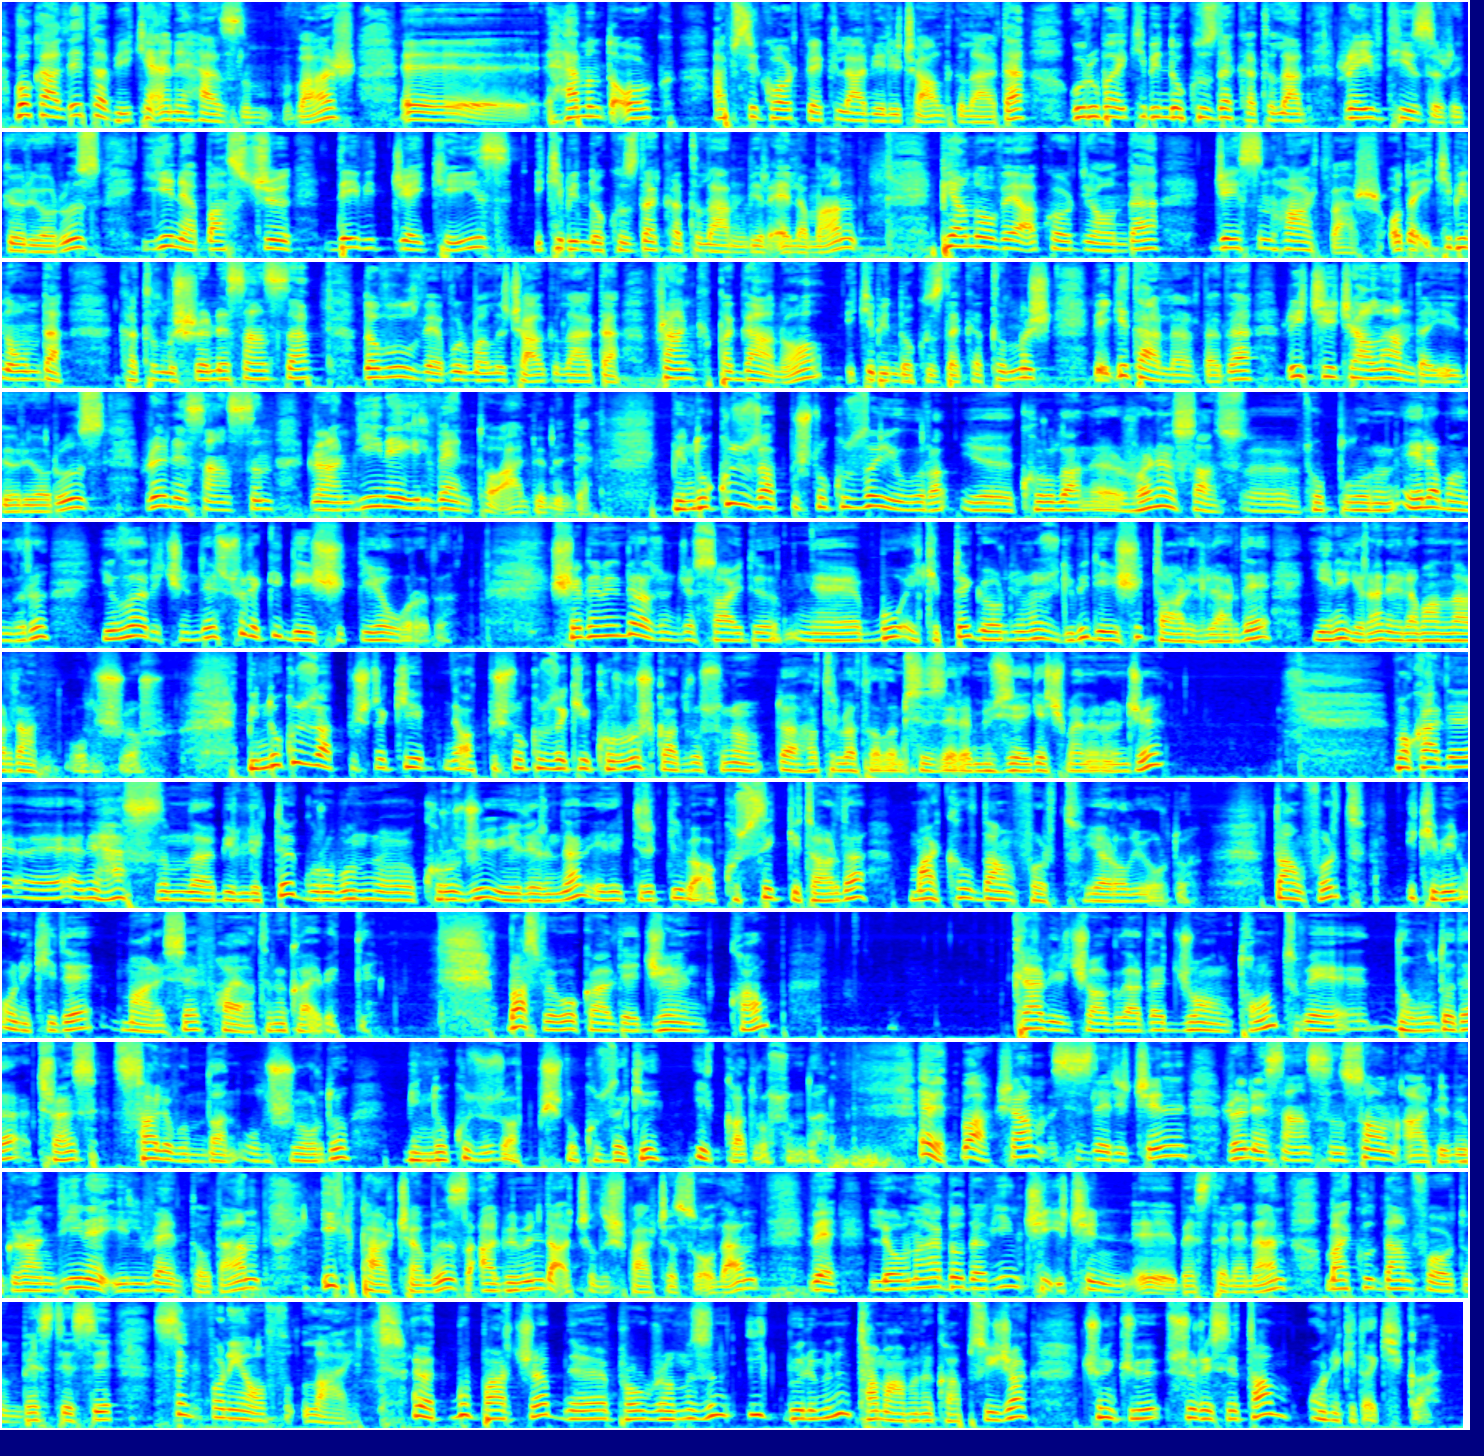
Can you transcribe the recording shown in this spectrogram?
Vokalde tabii ki Annie Haslam var. E, Hammond Org, harpsichord ve klavyeli çalgılarda gruba 2009'da katılan Rave Teaser'ı görüyoruz. Yine basçı David J. Keys 2009'da katılan bir eleman. Piyano ve akordeonda Jason Hart var. O da 2010'da katılmış Rönesans'a. Davul ve vurmalı çalgılarda Frank Pagano 2009'da katılmış ve gitarlarda da Richie Chalanda'yı görüyoruz. Rönesans'ın Grandine Il Vento albümünde. 1969'da yıl, e, kurulan e, Rönesans e, topluluğunun elemanları yıllar içinde sürekli değişikliğe uğradı. Şebnem'in biraz önce saydığı e, bu ekipte gördüğünüz gibi değişik tarihlerde yeni giren elemanlardan oluşuyor. 1960'daki 69'daki kuruluş kadrosunu da hatırlatalım sizlere müziğe geçmeden önce. Vokalde e, Annie Haslam'la birlikte grubun e, kurucu üyelerinden elektrikli ve akustik gitarda Michael Dunford yer alıyordu. Dunford 2012'de maalesef hayatını kaybetti. Bas ve vokalde Jane Camp, klavyeli çalgılarda John Tont ve davulda da Trans Sullivan'dan oluşuyordu. 1969'daki ilk kadrosunda. Evet bu akşam sizler için Rönesans'ın son albümü Grandine Il Vento'dan ilk parçamız albümün de açılış parçası olan ve Leonardo da Vinci için e, bestelenen Michael Dunford'un bestesi Symphony of Light. Evet bu parça e, programımızın ilk bölümünün tamamını kapsayacak. Çünkü süresi tam 12 dakika.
